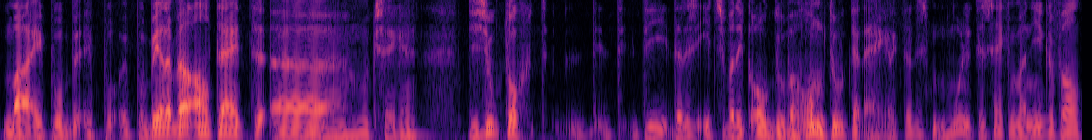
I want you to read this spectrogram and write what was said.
Maar ik probeer, ik wel altijd, hoe moet ik zeggen, die zoektocht, die, dat is iets wat ik ook doe. Waarom doe ik dat eigenlijk? Dat is moeilijk te zeggen, maar in ieder geval,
